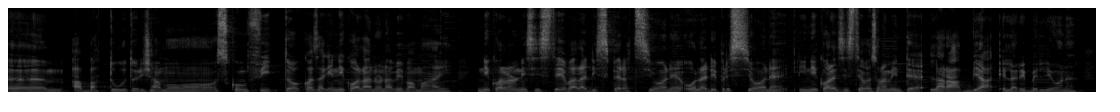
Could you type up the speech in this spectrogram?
ehm, abbattuto, diciamo sconfitto, cosa che Nicola non aveva mai. In Nicola non esisteva la disperazione o la depressione, in Nicola esisteva solamente la rabbia e la ribellione.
